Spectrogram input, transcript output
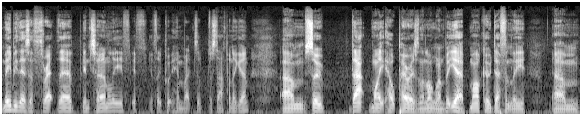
maybe there's a threat there internally if, if, if they put him back to Verstappen again. Um, so that might help Perez in the long run. But yeah, Marko definitely um,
